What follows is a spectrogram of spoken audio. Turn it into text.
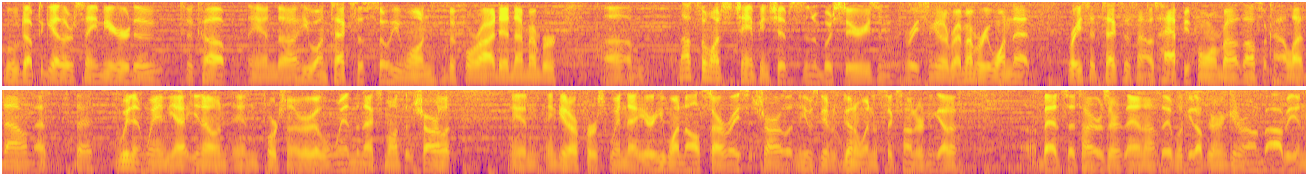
Moved up together same year to, to Cup, and uh, he won Texas, so he won before I did. And I remember um, not so much the championships in the Busch Series and racing together, but I remember he won that race at Texas, and I was happy for him, but I was also kind of let down that, that we didn't win yet, you know, and, and fortunately we were able to win the next month at Charlotte and, and get our first win that year. He won an All Star race at Charlotte, and he was going to win the 600, and he got a, a bad set of tires there. Then I was able to get up there and get around Bobby and,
